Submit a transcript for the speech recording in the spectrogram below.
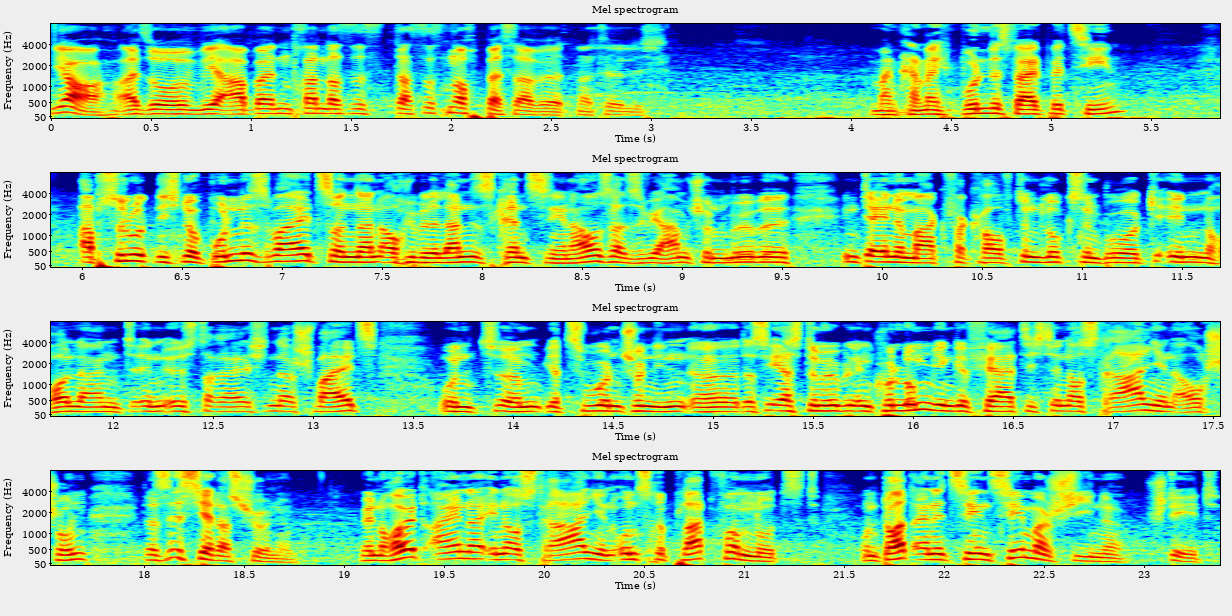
ja, also wir arbeiten daran, dass es, dass es noch besser wird natürlich. Man kann euch bundesweit beziehen? Absolut, nicht nur bundesweit, sondern auch über Landesgrenzen hinaus. Also wir haben schon Möbel in Dänemark verkauft, in Luxemburg, in Holland, in Österreich, in der Schweiz und ähm, jetzt wurden schon die, äh, das erste Möbel in Kolumbien gefertigt, in Australien auch schon. Das ist ja das Schöne. Wenn heute einer in Australien unsere Plattform nutzt und dort eine CNC-Maschine steht,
